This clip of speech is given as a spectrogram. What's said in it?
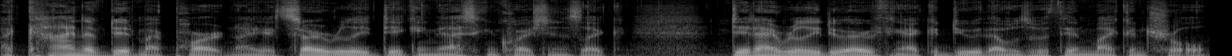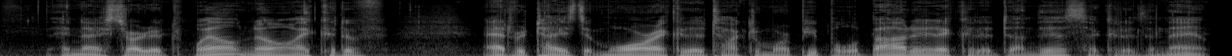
I kind of did my part, and I started really digging, asking questions like, "Did I really do everything I could do that was within my control?" And I started. Well, no, I could have advertised it more. I could have talked to more people about it. I could have done this. I could have done that.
